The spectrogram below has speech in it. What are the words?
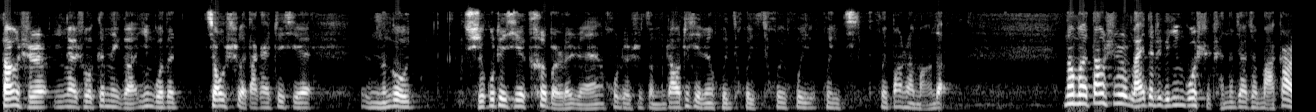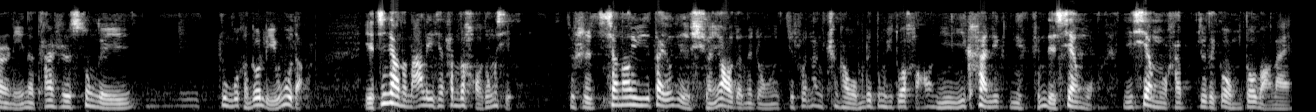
当时应该说跟那个英国的交涉，大概这些能够。学过这些课本的人，或者是怎么着，这些人会会会会会会帮上忙的。那么当时来的这个英国使臣呢，叫叫马盖尔尼呢，他是送给中国很多礼物的，也尽量的拿了一些他们的好东西，就是相当于带有点炫耀的那种，就说那你看看我们这东西多好，你一看你你肯定得羡慕，你羡慕还就得跟我们多往来。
